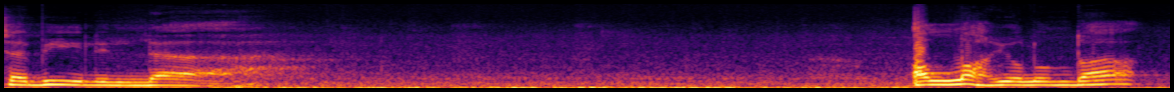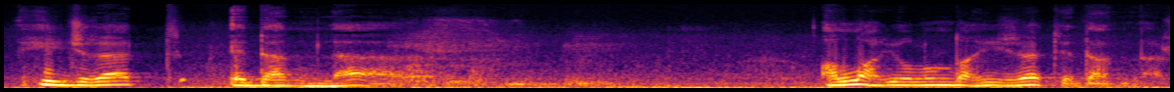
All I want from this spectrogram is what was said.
سَب۪يلِ اللّٰهِ Allah yolunda hicret edenler. Allah yolunda hicret edenler.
